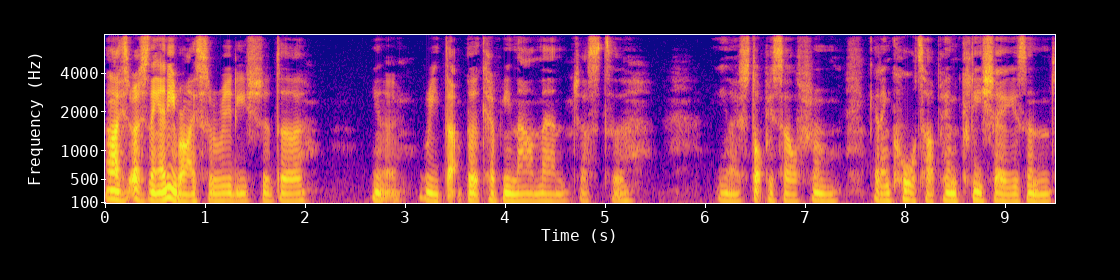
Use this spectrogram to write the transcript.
and I, I just think any writer really should, uh, you know, read that book every now and then just to, you know, stop yourself from getting caught up in cliches and,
